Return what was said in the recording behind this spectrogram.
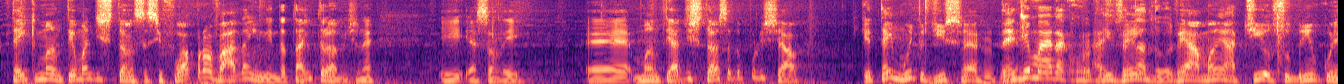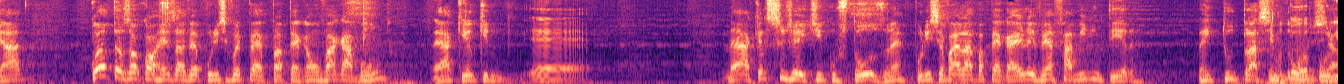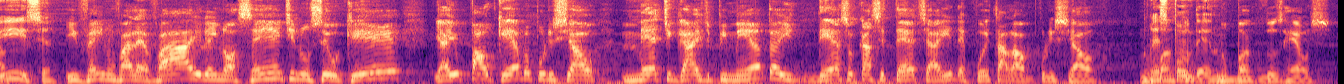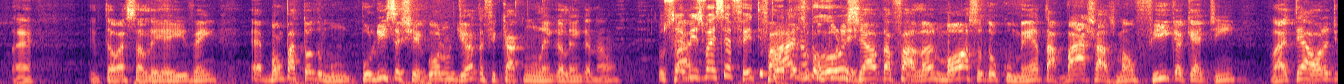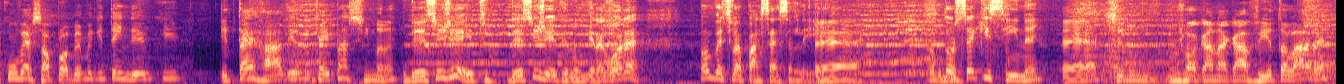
tem que manter uma distância, se for aprovada ainda, ainda tá em trâmite, né? E essa lei. É, manter a distância do policial. Porque tem muito disso, né? Tem demais da conta. Aí vem, tá vem a mãe, a tia, o sobrinho, o cunhado. Quantas ocorrências a ver a polícia foi pra pegar um vagabundo, né? Aquele que é, né? Aquele sujeitinho custoso, né? A polícia vai lá pra pegar ele e vem a família inteira. Vem tudo pra cima do Porra, policial. polícia. E vem, não vai levar, ele é inocente, não sei o quê. E aí o pau quebra, o policial mete gás de pimenta e desce o cacetete. Aí depois tá lá o policial no, Respondendo. Banco, no banco dos réus, né? Então essa lei aí vem. É bom pra todo mundo. Polícia chegou, não adianta ficar com lenga-lenga, não. O serviço vai ser feito e Faz pronto, o que o policial tá falando, mostra o documento, abaixa as mãos, fica quietinho. Vai ter a hora de conversar. O problema é que tem nego que ele tá errado e ele quer ir pra cima, né? Desse jeito, desse jeito, Nogueira. Agora, vamos ver se vai passar essa lei. É. Vamos torcer que sim, né? É, se não, não jogar na gaveta lá, né?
